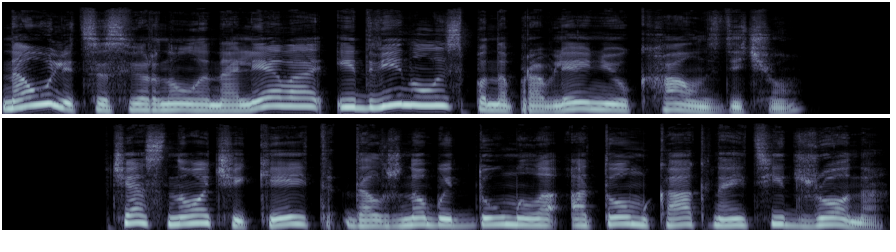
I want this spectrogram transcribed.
На улице свернула налево и двинулась по направлению к Хаунсдичу. В час ночи Кейт, должно быть, думала о том, как найти Джона.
